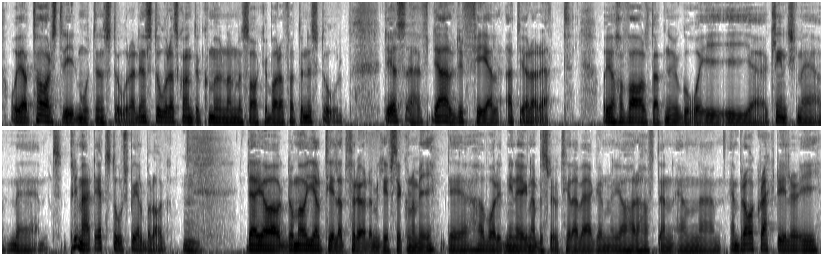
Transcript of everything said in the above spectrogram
Och jag tar strid mot den stora. Den stora ska inte komma undan med saker bara för att den är stor. Det är, så här, det är aldrig fel att göra rätt. Och jag har valt att nu gå i, i uh, clinch med, med primärt ett stort spelbolag. Mm. Där jag, de har hjälpt till att föröda min livsekonomi. Det har varit mina egna beslut hela vägen. Men jag har haft en, en, eh, en bra crackdealer i,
